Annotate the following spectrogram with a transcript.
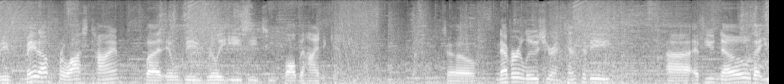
We've made up for lost time, but it will be really easy to fall behind again. So never lose your intensity. Uh, if you know that you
